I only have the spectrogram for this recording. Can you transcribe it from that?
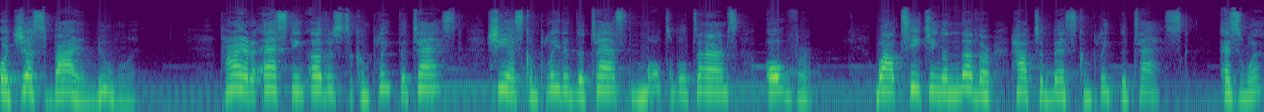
or just buy a new one. Prior to asking others to complete the task, she has completed the task multiple times over while teaching another how to best complete the task as well.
